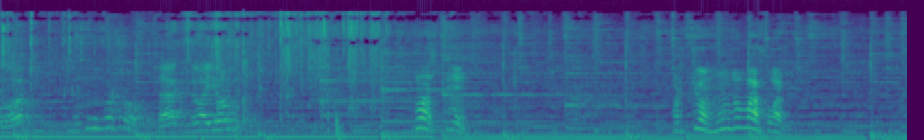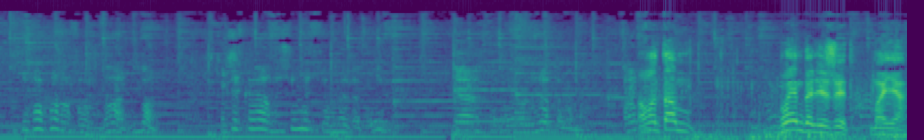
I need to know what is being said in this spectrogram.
Вот. Так не пошел. Так, вдвоем. Саш, ты. Артем, ну давай хватит. Ты похоже тоже, давай, идем. Я тебе сказал, зачем там этот, и я ждет. А вон там бленда лежит моя.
